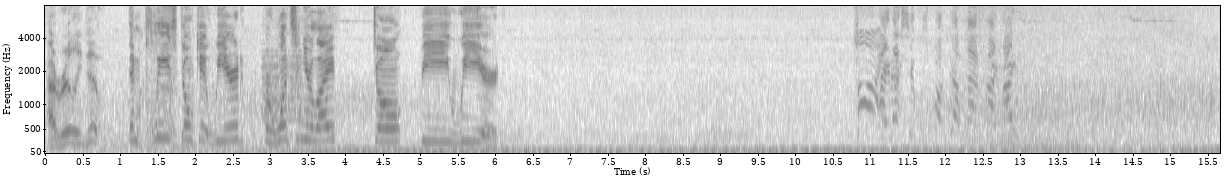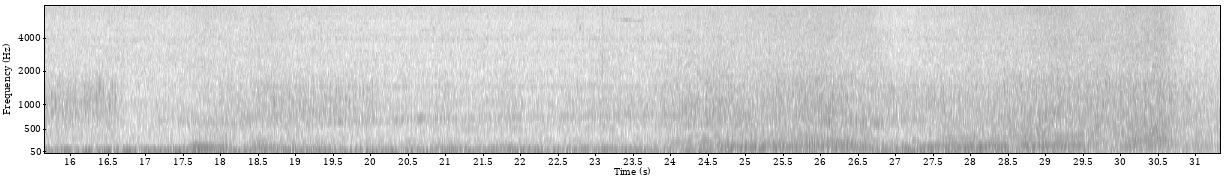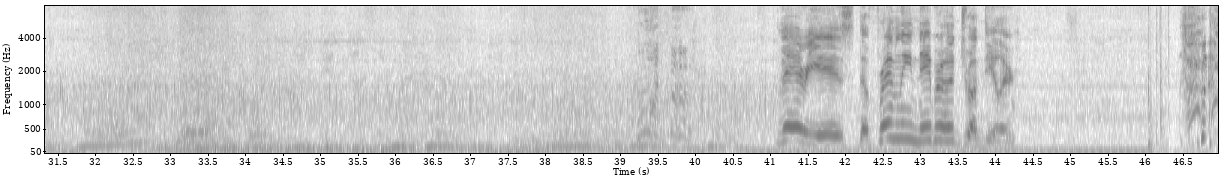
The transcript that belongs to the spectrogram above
I really do. Then please don't get weird. For once in your life, don't be weird. Hey, that shit was fucked up last night, right? There he is, the friendly neighborhood drug dealer.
